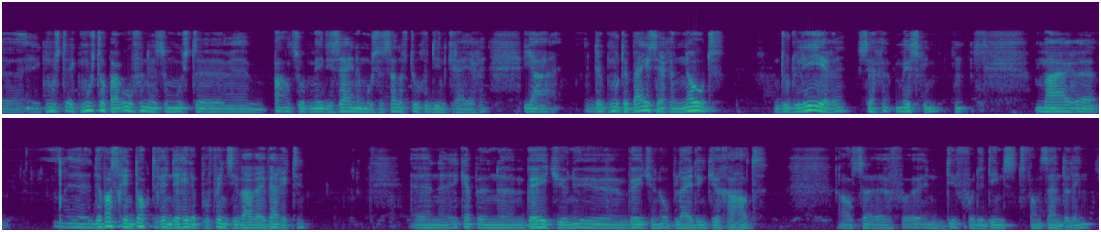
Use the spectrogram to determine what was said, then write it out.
Uh, ik, moest, ik moest op haar oefenen. Ze moest een bepaald soort medicijnen moest ze zelf toegediend krijgen. Ja, ik moet erbij zeggen, nood doet leren, zeggen misschien. Maar er was geen dokter in de hele provincie waar wij werkten. En uh, ik heb een, een, beetje, nu een beetje een opleidingje gehad. Als, voor, in, voor de dienst van zendeling.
